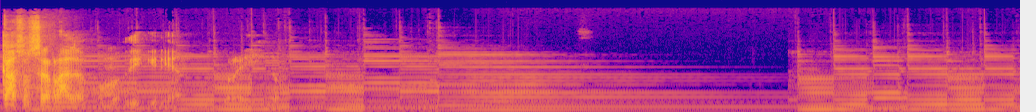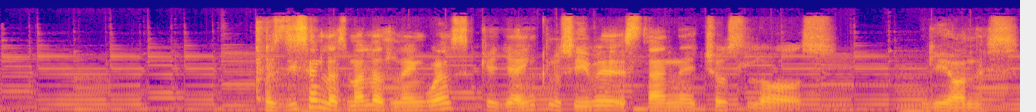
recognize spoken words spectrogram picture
Caso cerrado, como dirían por ahí, Pues dicen las malas lenguas que ya inclusive están hechos los guiones.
